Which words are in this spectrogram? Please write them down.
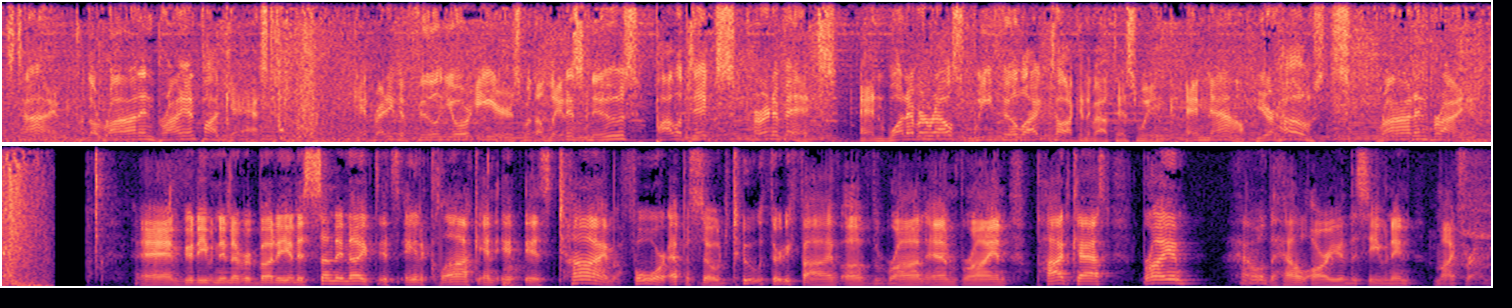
It's time for the Ron and Brian podcast. Get ready to fill your ears with the latest news, politics, current events, and whatever else we feel like talking about this week. And now, your hosts, Ron and Brian. And good evening, everybody. It is Sunday night. It's 8 o'clock, and it is time for episode 235 of the Ron and Brian podcast. Brian, how the hell are you this evening, my friend?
